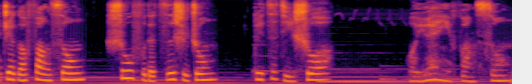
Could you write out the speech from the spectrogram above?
这个放松、舒服的姿势中，对自己说：“我愿意放松。”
